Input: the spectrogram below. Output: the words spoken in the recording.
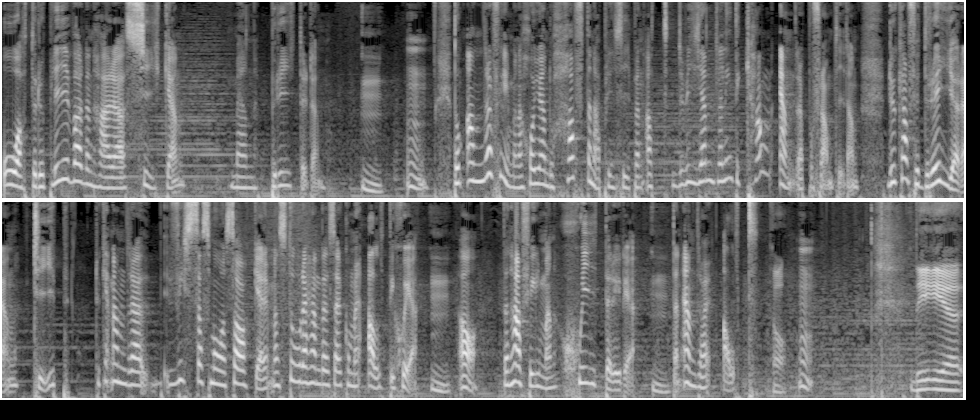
återupplivar den här äh, psyken, men bryter den. Mm. Mm. De andra filmerna har ju ändå haft den här principen att du egentligen inte kan ändra på framtiden. Du kan fördröja den, typ. Du kan ändra vissa små saker, men stora händelser kommer alltid ske. Mm. Ja, den här filmen skiter i det. Mm. Den ändrar allt. Ja. Mm. Det är,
